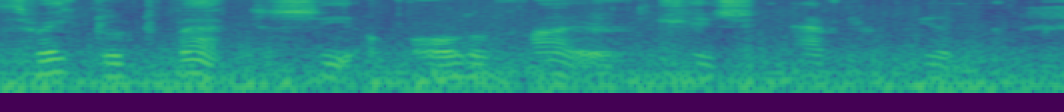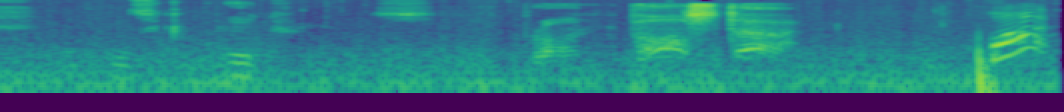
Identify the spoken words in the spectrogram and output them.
Thrake looked back to see a ball of fire chasing after him and his compatriots. Run faster! What?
